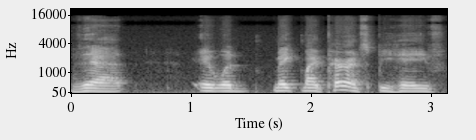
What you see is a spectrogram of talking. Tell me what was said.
that it would make my parents behave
